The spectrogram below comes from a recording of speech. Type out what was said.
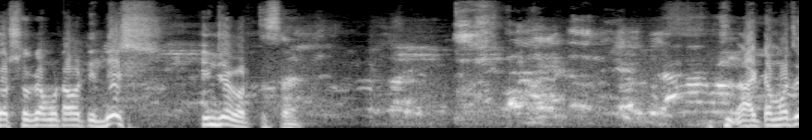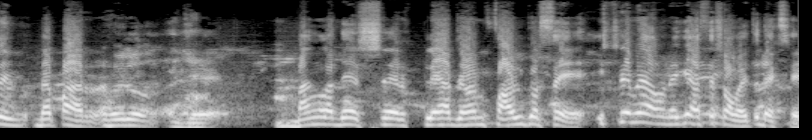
দর্শকরা মোটামুটি বেশ এনজয় করতেছে। একটা মজার ব্যাপার হইল যে বাংলাদেশের প্লেয়ার যখন ফাউল করছে স্টেডিয়ামে অনেকে আছে, সবাই তো দেখছে।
